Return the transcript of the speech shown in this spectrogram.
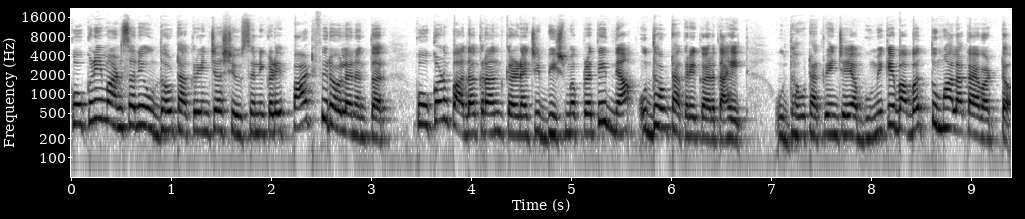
कोकणी माणसाने उद्धव ठाकरेंच्या शिवसेनेकडे पाठ फिरवल्यानंतर कोकण पादाक्रांत करण्याची भीष्म प्रतिज्ञा उद्धव ठाकरे करत आहेत. उद्धव ठाकरेंच्या या भूमिकेबाबत तुम्हाला काय वाटतं?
